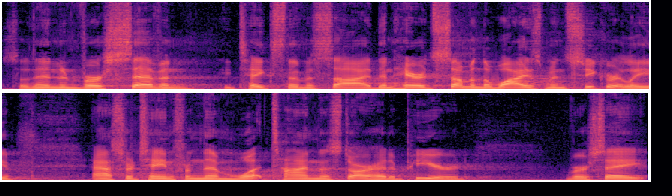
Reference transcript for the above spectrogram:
So then in verse 7, he takes them aside. Then Herod summoned the wise men secretly, ascertained from them what time the star had appeared. Verse 8.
